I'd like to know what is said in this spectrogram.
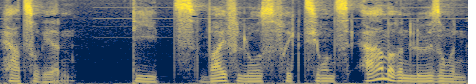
Herr zu werden. Die zweifellos friktionsärmeren Lösungen,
